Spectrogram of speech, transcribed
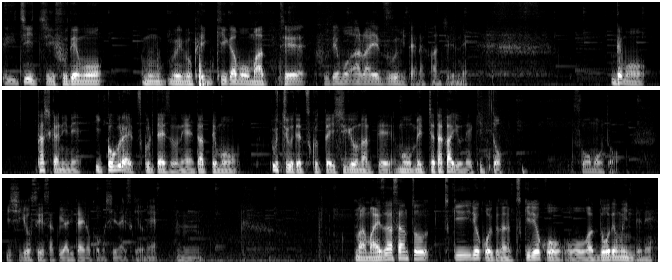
いちいち筆も、もう、ペンキがもう舞って、筆も洗えず、みたいな感じでね。でも確かにね1個ぐらい作りたいですよね。だってもう宇宙で作った石行なんてもうめっちゃ高いよねきっと。そう思うと石行制作やりたいのかもしれないですけどね。うん。まあ前澤さんと月旅行行くなら月旅行はどうでもいいんでね。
